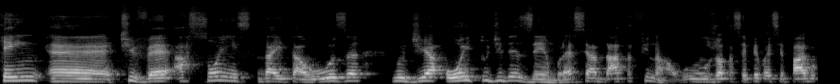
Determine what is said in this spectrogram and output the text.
Quem é, tiver ações da Itaúsa no dia 8 de dezembro. Essa é a data final. O JCP vai ser pago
